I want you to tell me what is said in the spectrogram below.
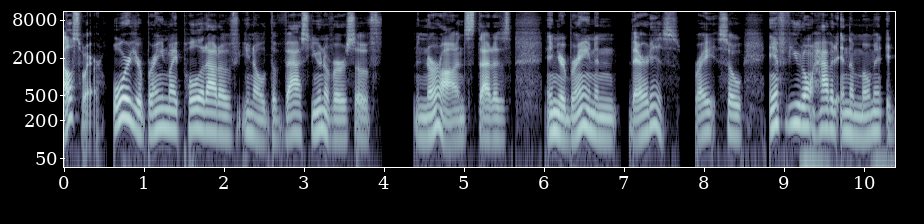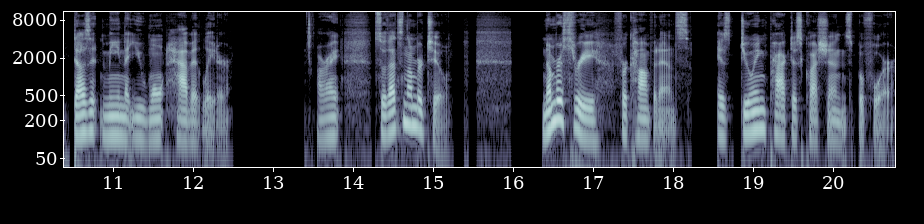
elsewhere, or your brain might pull it out of, you know, the vast universe of neurons that is in your brain, and there it is, right? So if you don't have it in the moment, it doesn't mean that you won't have it later. All right. So that's number two. Number three for confidence is doing practice questions before.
